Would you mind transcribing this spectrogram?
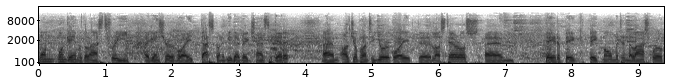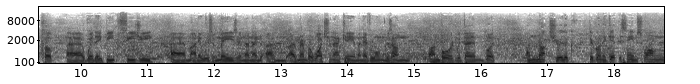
one one game of the last three against Uruguay. That's going to be their big chance to get it. Um, I'll jump onto Uruguay, the Los Teros. Um, they had a big, big moment in the last World Cup uh, where they beat Fiji, um, and it was amazing. And I, I, I remember watching that game, and everyone was on, on board with them. But I'm not sure that they're going to get the same swung,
